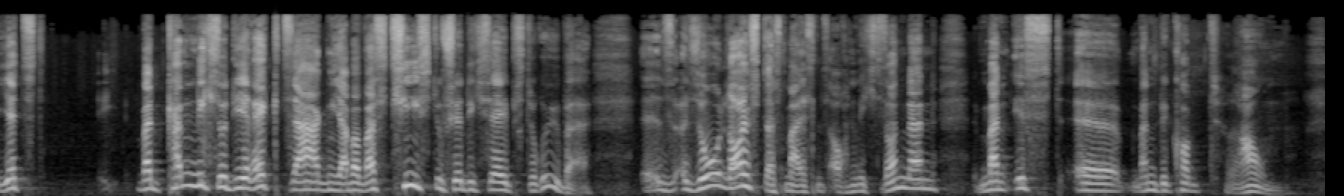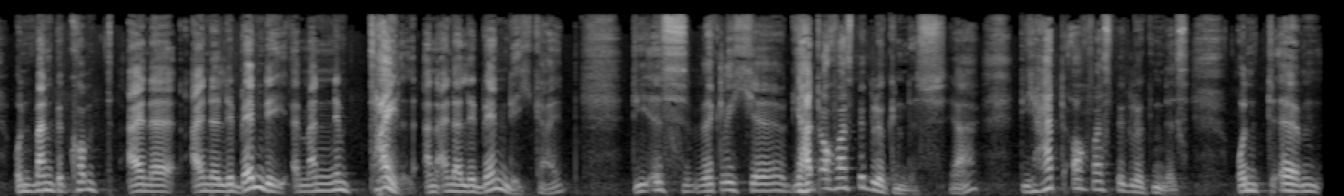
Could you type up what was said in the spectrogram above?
jetzt, man kann nicht so direkt sagen, ja, aber was ziehst du für dich selbst rüber? Äh, so läuft das meistens auch nicht, sondern man ist, äh, man bekommt Raum und man bekommt eine, eine lebendig, man nimmt teil an einer Lebendigkeit, die ist wirklich, äh, die hat auch was Beglückendes, ja die hat auch was Beglückendes. Und ähm,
